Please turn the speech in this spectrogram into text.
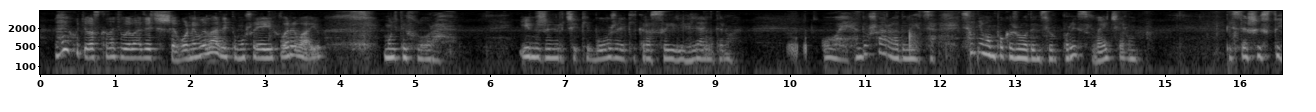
Я хотіла сказати, вилазять ще. Вони вилазять, тому що я їх вириваю. Мультифлора. Інжирчики, боже, які красиві, гляньте. Ну. Ой, душа радується. Сьогодні вам покажу один сюрприз вечором. Після шести.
